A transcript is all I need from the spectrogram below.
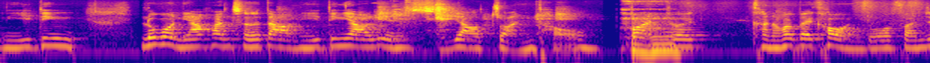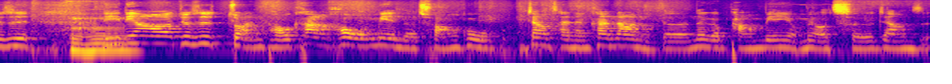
你一定如果你要换车道，你一定要练习要转头，不然你就会。可能会被扣很多分，就是你一定要就是转头看后面的窗户，这样才能看到你的那个旁边有没有车这样子。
